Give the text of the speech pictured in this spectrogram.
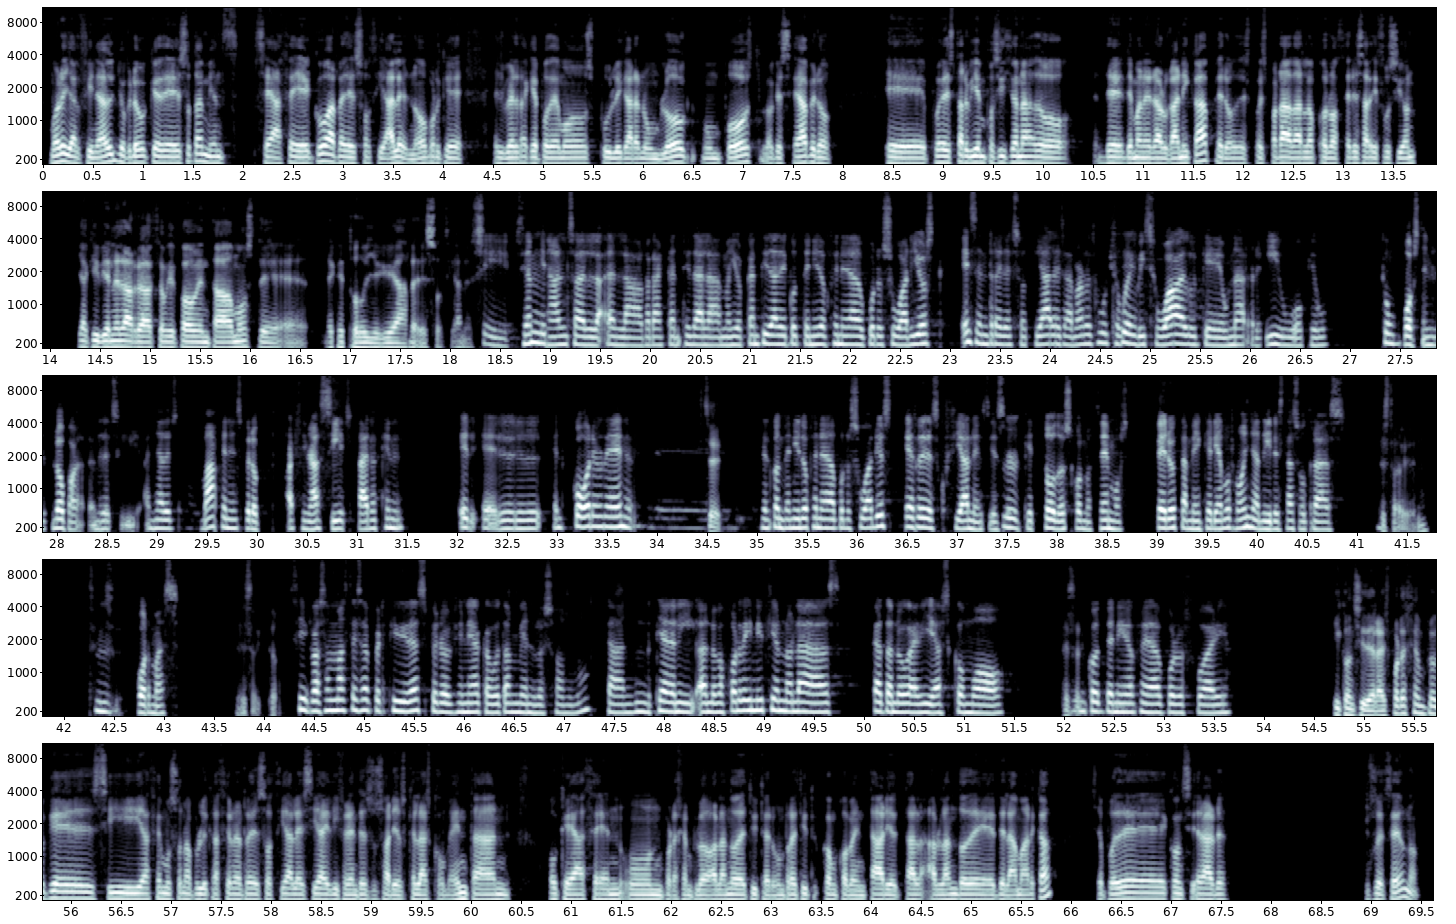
Bueno, y al final yo creo que de eso también se hace eco a redes sociales, ¿no? Porque es verdad que podemos publicar en un blog, un post, lo que sea, pero eh, puede estar bien posicionado de, manera orgánica, pero después para darlo a conocer esa difusión, y aquí viene la relación que comentábamos de, que todo llegue a redes sociales. Sí, sí, al final la, gran cantidad, la mayor cantidad de contenido generado por usuarios es en redes sociales. Además es mucho más visual que una review o que un un post en el blog, si añades imágenes, pero al final sí, está en el, el, el core del contenido generado por usuarios es redes sociales y es el mm. que todos conocemos, pero también queríamos añadir estas otras Está bien. Mm. formas. Exacto. Sí, pasan más desapercibidas, pero al fin y al cabo también lo son, ¿no? Que a lo mejor de inicio no las catalogarías como un contenido generado por usuario. ¿Y consideráis, por ejemplo, que si hacemos una publicación en redes sociales y hay diferentes usuarios que las comentan o que hacen un, por ejemplo, hablando de Twitter, un retweet con comentario y tal, hablando de, la marca, ¿se puede considerar UGC o no?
